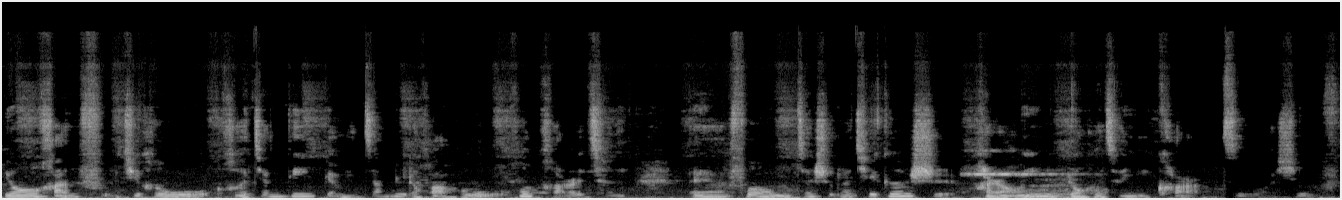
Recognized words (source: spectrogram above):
由含氟聚合物和降低表面张力的化合物混合而成。AI foam 在受到切割时，很容易融合成一块，自我修复。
